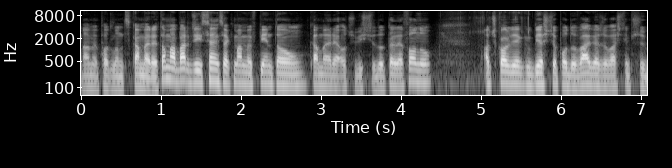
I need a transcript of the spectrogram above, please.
mamy podgląd z kamery. To ma bardziej sens, jak mamy wpiętą kamerę oczywiście do telefonu, aczkolwiek bierzcie pod uwagę, że właśnie przy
